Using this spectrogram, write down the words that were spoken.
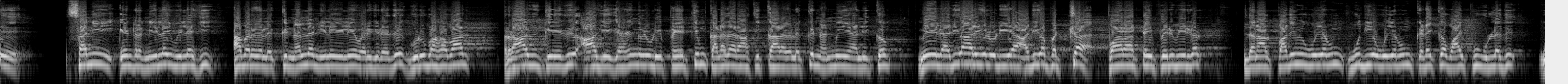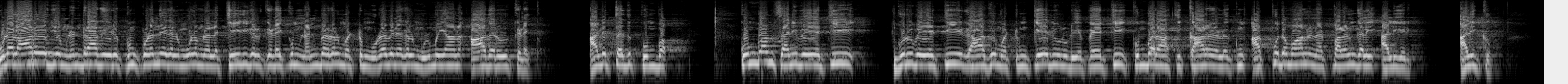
சனி என்ற நிலை விலகி அவர்களுக்கு நல்ல நிலையிலே வருகிறது. குரு பகவான் ராகு கேது ஆகிய கிரகங்களுடைய பெயர்ச்சியும் கடக ராசிக்காரர்களுக்கு நன்மையை அளிக்கும். மேல் அதிகாரிகளுடைய அதிகபட்ச பாராட்டை பெறுவீர்கள். இதனால் பதவி உயர்வும் ஊதிய உயர்வும் கிடைக்க வாய்ப்பு உள்ளது. உடல் ஆரோக்கியம் நன்றாக இருக்கும் குழந்தைகள் மூலம் நல்ல செய்திகள் கிடைக்கும் நண்பர்கள் மற்றும் உறவினர்கள் முழுமையான ஆதரவு கிடைக்கும். அடுத்தது கும்பம். கும்பம் சனி பெயர்ச்சி குரு பெயர்ச்சி ராகு மற்றும் கேதுவனுடைய பெயர்ச்சி கும்பராசிக்காரர்களுக்கும் அற்புதமான நற்பலன்களை அளிகரி அளிக்கும்.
